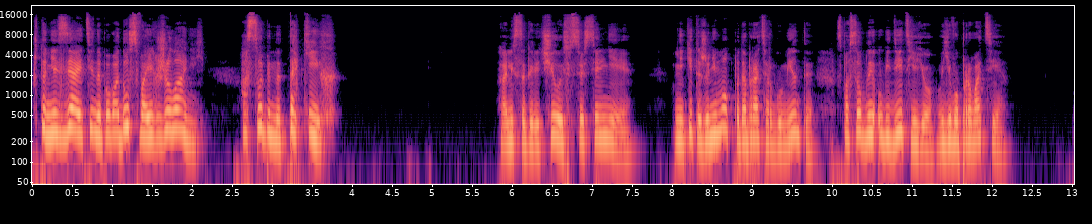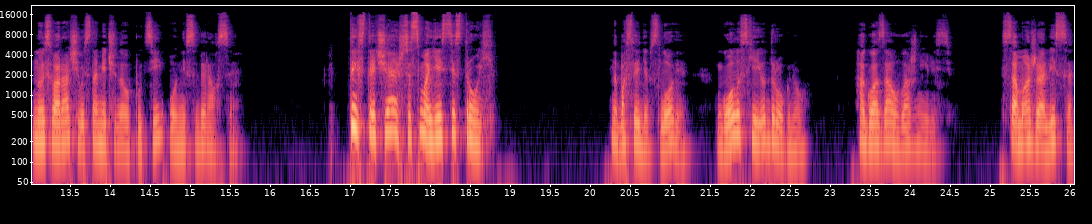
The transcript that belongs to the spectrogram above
что нельзя идти на поводу своих желаний, особенно таких. Алиса горячилась все сильнее. Никита же не мог подобрать аргументы, способные убедить ее в его правоте. Но и сворачивать с намеченного пути он не собирался. «Ты встречаешься с моей сестрой!» На последнем слове голос ее дрогнул, а глаза увлажнились. Сама же Алиса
